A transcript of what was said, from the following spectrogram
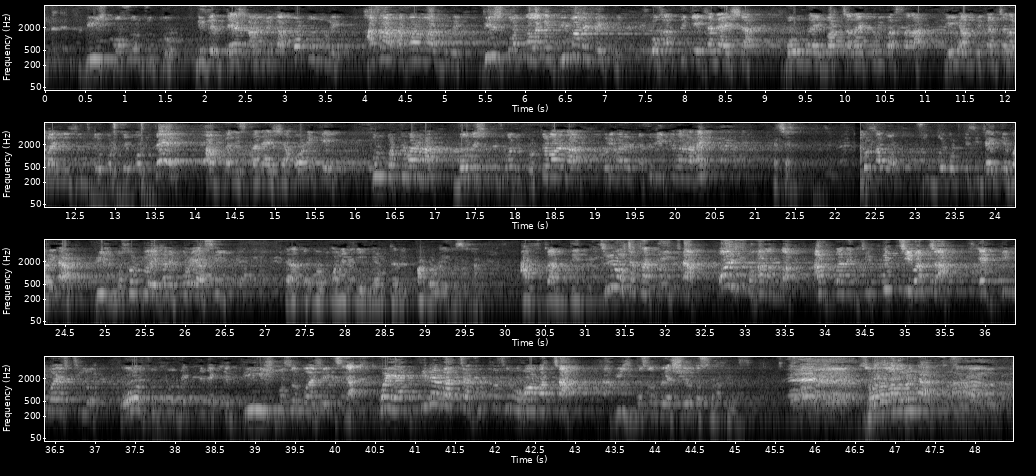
বিশ বছর যুদ্ধ। নিজের দেশ আমেরিকা কত দূরে? হাজার হাজার মাইল দূরে। বিশ ঘণ্টা লাগে বিমানে যাইতে। ওখান থেকে এখানে আইসা বউ নাই, বাচ্চা নাই, পরিবার ছাড়া এই আমেরিকান সেনাবাহিনী যুদ্ধ করতে করতে আফগানিস্তানে আইসা অনেকেই ফোন করতে পারে না, বউদের সাথে যোগাযোগ করতে পারে না, পরিবারের কাছে পারে না আচ্ছা যাইতে বছর এখানে পড়ে তখন পাগল হয়ে আফগানের যে পিচ্ছি বাচ্চা একদিন বয়স ছিল ও যুদ্ধ দেখতে দেখতে বিশ বছর বয়স হয়ে ওই একদিনের বাচ্চা, যুদ্ধ শুরু বাচ্চা, বিশ বছর বয়স সেও বছর হাতে গেছে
